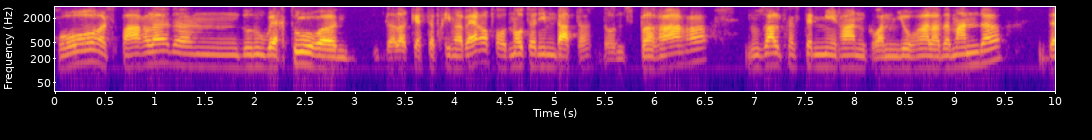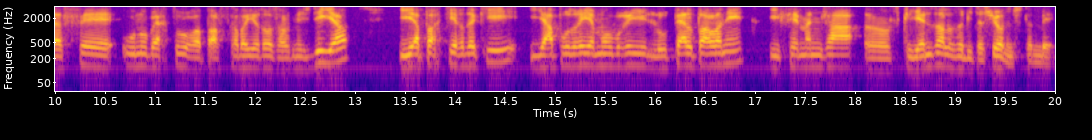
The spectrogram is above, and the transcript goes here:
Però es parla d'una obertura de aquesta primavera, però no tenim data. Doncs per ara nosaltres estem mirant quan hi haurà la demanda, de fer una obertura pels treballadors al migdia i a partir d'aquí ja podríem obrir l'hotel per la nit i fer menjar els clients a les habitacions també.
